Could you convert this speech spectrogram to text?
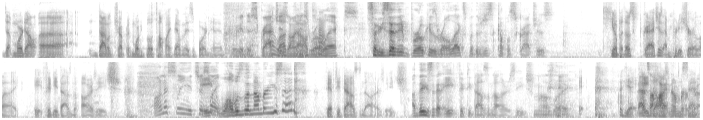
the- more Don- uh, Donald Trump if more people talk like that when they support him. Look at the scratches love on his Donald Trump. Rolex. So he said it broke his Rolex, but there's just a couple scratches. Yo, but those scratches, I'm pretty sure are like eight fifty thousand dollars each. Honestly, it's just Eight, like what was the number you said? Fifty thousand dollars each. I think he said eight fifty thousand dollars each, and I was like, Yeah, That's a high $8.50 number,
